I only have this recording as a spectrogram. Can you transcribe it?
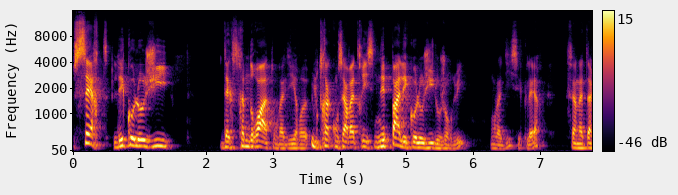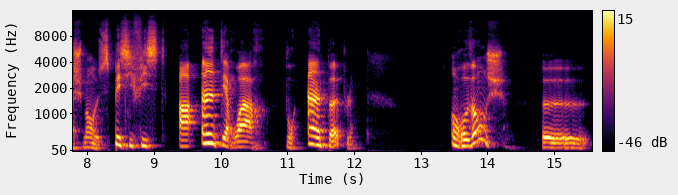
certes, l'écologie d'extrême droite, on va dire ultra-conservatrice, n'est pas l'écologie d'aujourd'hui. On l'a dit, c'est clair. C'est un attachement spécifiste à un terroir pour un peuple. En revanche, euh,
